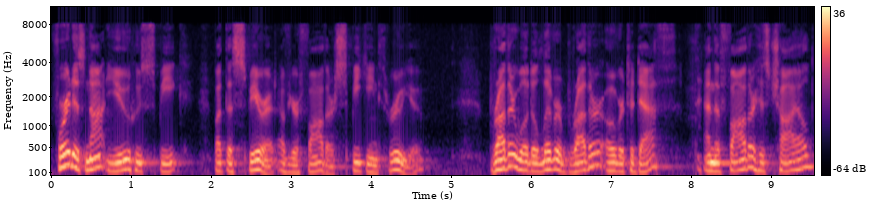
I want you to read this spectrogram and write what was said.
For it is not you who speak, but the Spirit of your Father speaking through you. Brother will deliver brother over to death and the father his child,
